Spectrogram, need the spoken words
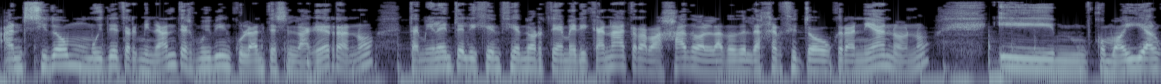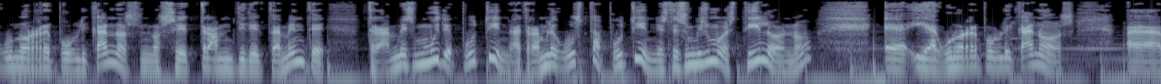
han sido muy determinantes, muy vinculantes en la guerra. ¿no? También la inteligencia norteamericana ha trabajado al lado del ejército ucraniano. ¿no? Y mm, como hay algunos republicanos, no sé Trump directamente, Trump es muy de Putin, a Trump le gusta Putin, es de su mismo estilo. ¿no? Eh, y algunos republicanos eh,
